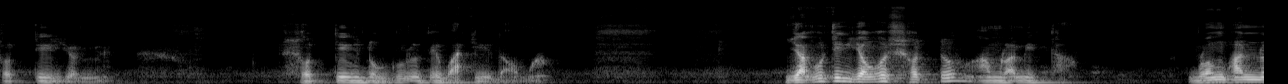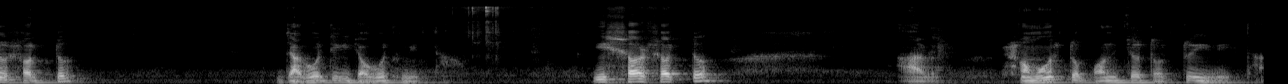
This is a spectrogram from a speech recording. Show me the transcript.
সত্যের জন্য। সত্যের লোকগুলোকে বাঁচিয়ে দাও মা। জাগতিক জগৎ সত্য, আমরা মিথ্যা। ব্রহ্মাণ্ড সত্য জাগতিক জগৎ মিথ্যা। ঈশ্বর সত্য আর সমস্ত পঞ্চতত্ত্বই মিথ্যা।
